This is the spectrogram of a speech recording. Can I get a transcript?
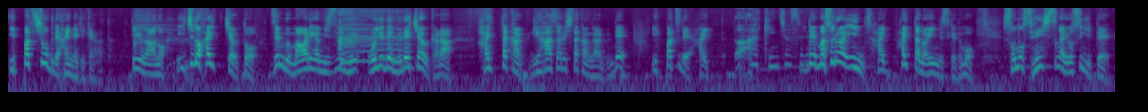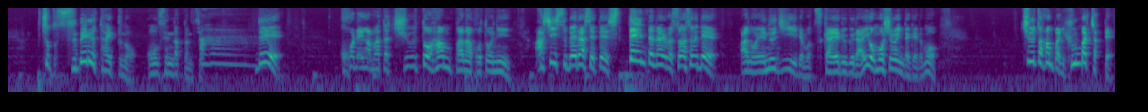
一発勝負で入んなきゃいけなかった。っていうのはあの一度入っちゃうと全部周りが水でお湯で濡れちゃうから入った感リハーサルした感があるんで一発で入った。わあ緊張する。でまあそれはいいんです。入入ったのはいいんですけどもその泉質が良すぎてちょっと滑るタイプの温泉だったんですよ。でこれがまた中途半端なことに足滑らせてスッテンってなればそれはそれであの NG でも使えるぐらい面白いんだけども中途半端に踏ん張っちゃって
